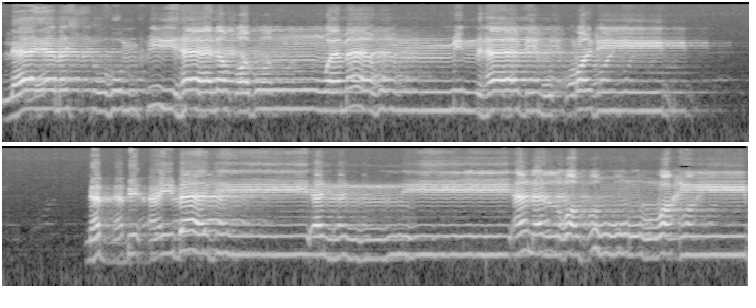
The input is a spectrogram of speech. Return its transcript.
لا فيها نصب وما هم منها بمخرجين نبئ عبادي أني أنا الغفور الرحيم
